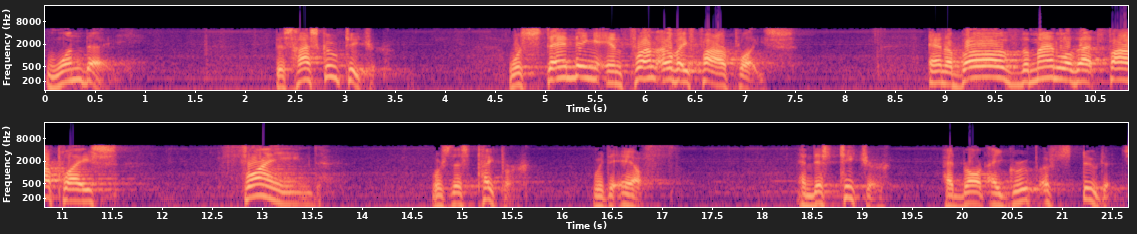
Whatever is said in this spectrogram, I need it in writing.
One day, this high school teacher was standing in front of a fireplace and above the mantle of that fireplace, framed, was this paper with the F. And this teacher had brought a group of students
